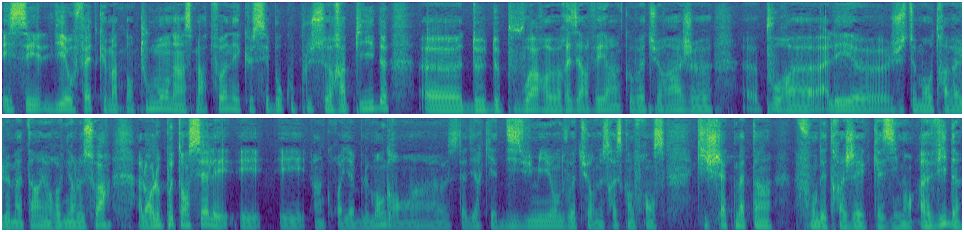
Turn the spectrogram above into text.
et c'est lié au fait que maintenant tout le monde a un smartphone et que c'est beaucoup plus rapide euh, de, de, pouvoir euh, réserver un covoiturage euh, pour euh, aller justement au travail le matin et revenir le soir. Alors le potentiel est, est, est incroyablement grand, hein. c'est-à-dire qu'il y a 18 millions de voitures, ne serait-ce qu'en France, qui chaque matin font des trajets quasiment à vide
